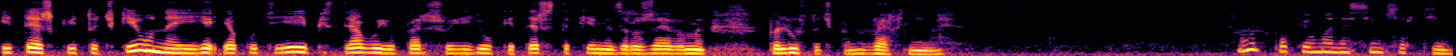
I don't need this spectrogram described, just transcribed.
І теж квіточки у неї, як у тієї пістрявої першої юки, теж з такими з рожевими пелюсточками верхніми. Ну, от поки у мене сім сортів.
